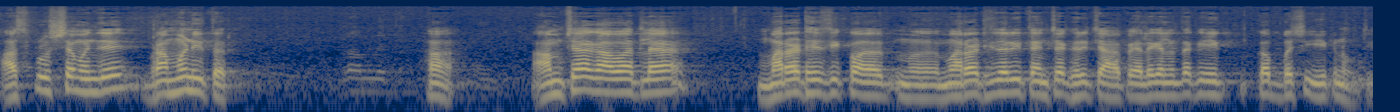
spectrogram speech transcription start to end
अस्पृश्य म्हणजे ब्राह्मण इतर. हां. आमच्या गावातल्या मराठ्याची क- मराठी जरी त्यांच्या घरी चहा प्यायला गेल्यानंतर एक कप बशी एक नव्हती.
